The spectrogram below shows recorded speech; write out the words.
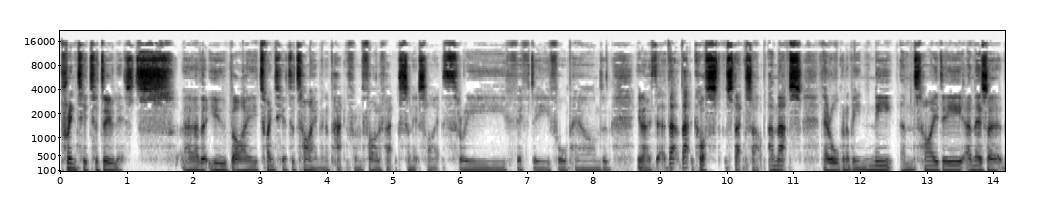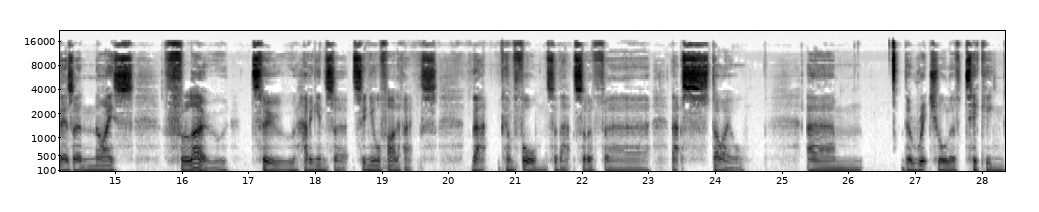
printed to-do lists uh, that you buy 20 at a time in a pack from Filofax and it's like three fifty, four pounds and you know th that that cost stacks up and that's they're all going to be neat and tidy and there's a there's a nice flow to having inserts in your Filofax that conform to that sort of uh, that style. Um, the ritual of ticking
